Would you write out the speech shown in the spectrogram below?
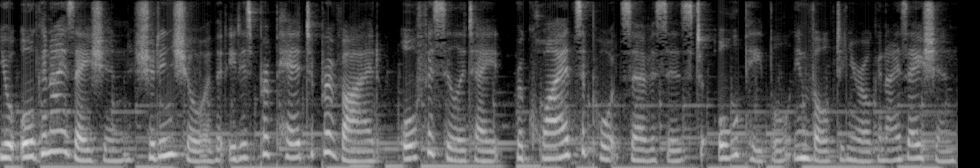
Your organisation should ensure that it is prepared to provide or facilitate required support services to all people involved in your organisation.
